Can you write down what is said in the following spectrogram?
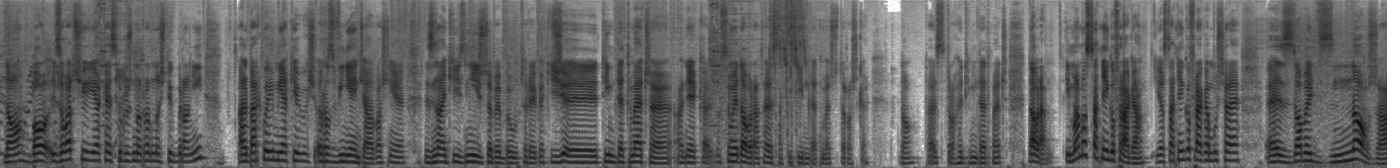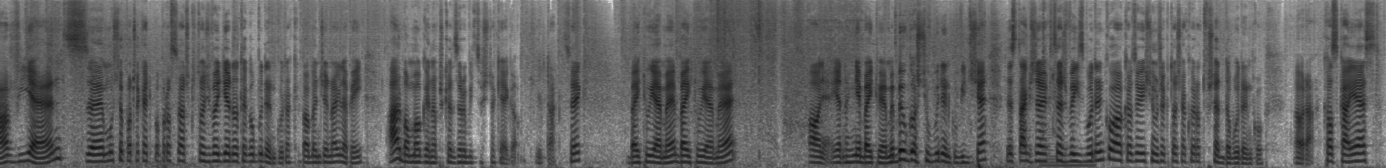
No, bo zobaczcie jaka jest różnorodność tych broni, ale brakuje mi jakiegoś rozwinięcia, właśnie znajdź i zniszcz, żeby był tryb, jakiś e, team deathmatche, a nie, no w sumie dobra, to jest taki team deathmatch troszkę, no, to jest trochę team deathmatch. Dobra, i mam ostatniego fraga, i ostatniego fraga muszę e, zdobyć z noża, więc e, muszę poczekać po prostu, aż ktoś wejdzie do tego budynku, tak chyba będzie najlepiej, albo mogę na przykład zrobić coś takiego, czyli tak, cyk, bejtujemy, bejtujemy, o nie, jednak nie bejtujemy. Był gościu w budynku, widzicie? To jest tak, że chcesz wyjść z budynku, a okazuje się, że ktoś akurat wszedł do budynku. Dobra, koska jest.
